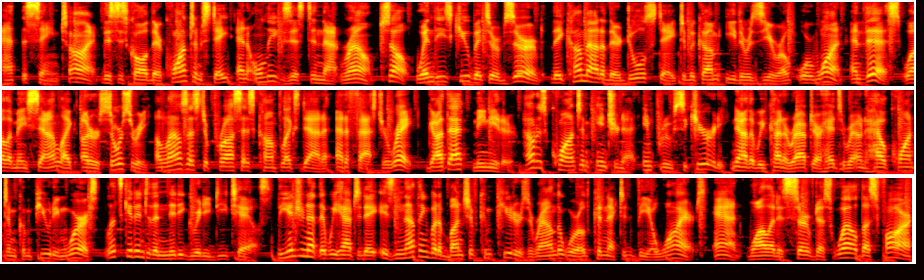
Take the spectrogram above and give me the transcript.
at the same time. This is called their quantum state and only exists in that realm. So, when these qubits are observed, they come out of their dual state to become either a 0 or 1. And this, while it may sound like utter sorcery, allows us to process complex data at a faster rate. Got that? Me neither. How does quantum internet improve security? Now that we've kind of wrapped our heads around how quantum computing works, let's get into the nitty gritty details. The internet that we have today is nothing but a bunch of computers around the world connected via wires. And while it has served us well thus far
